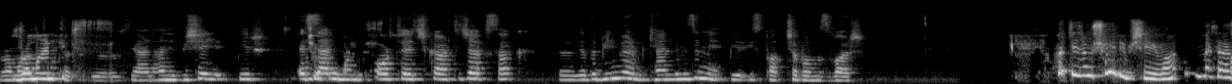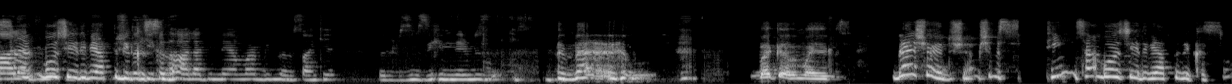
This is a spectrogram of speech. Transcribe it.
romantik, romantik. takılıyoruz. Yani hani bir şey bir eser ortaya çıkartacaksak e, ya da bilmiyorum kendimizi mi bir ispat çabamız var? Hatice'm şöyle bir şey var. Mesela hala sen Boğaziçi Edebiyat'ta bir kısım. Şu dakikada hala dinleyen var bilmiyorum. Sanki böyle bizim zihinlerimiz... ben... Bakalım hayırlısı. Ben şöyle düşünüyorum. Şimdi sen, sen Boğaziçi Edebiyat'ta bir kızsın.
